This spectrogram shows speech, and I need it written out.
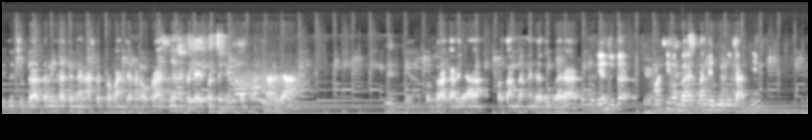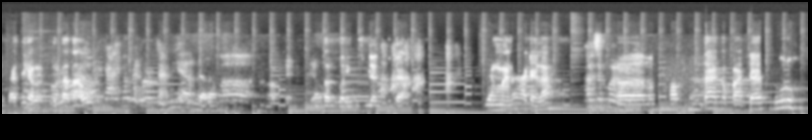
itu juga terlihat dengan aspek perpanjangan operasi yang berkaitan dengan kontrak karya. Ya, kontrak karya pertambangan batu bara. Kemudian juga iya. masih membahas tentang hilirisasi hilirisasi kalau kita tahu dalam yang tahun 2009 juga yang mana adalah uh, meminta kepada seluruh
